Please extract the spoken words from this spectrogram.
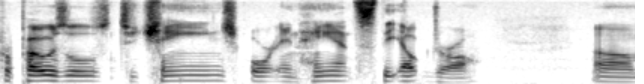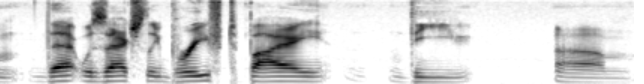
proposals to change or enhance the elk draw. Um, that was actually briefed by the um,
